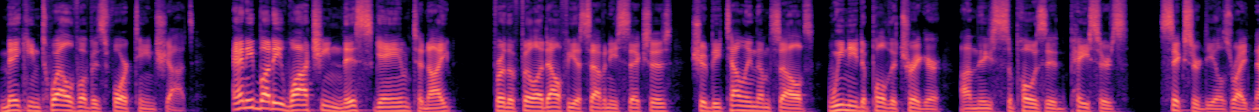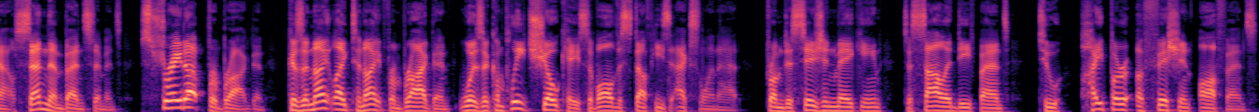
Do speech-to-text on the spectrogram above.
making 12 of his 14 shots. Anybody watching this game tonight for the Philadelphia 76ers should be telling themselves, we need to pull the trigger on these supposed Pacers Sixer deals right now. Send them Ben Simmons straight up for Brogdon. Because a night like tonight from Brogdon was a complete showcase of all the stuff he's excellent at from decision making to solid defense to hyper efficient offense,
